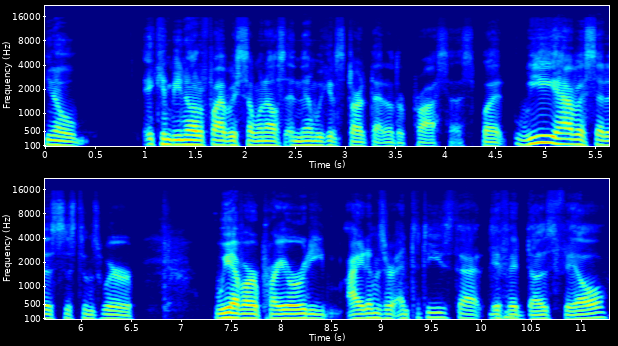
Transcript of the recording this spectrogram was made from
you know, it can be notified by someone else and then we can start that other process. But we have a set of systems where we have our priority items or entities that if Mhm. it does fail,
